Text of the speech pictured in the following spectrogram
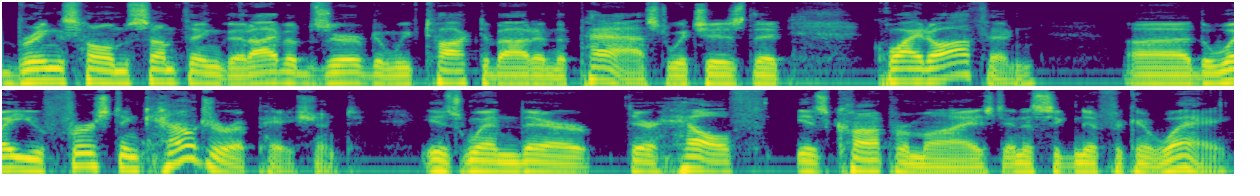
brings home something that I've observed and we've talked about in the past, which is that quite often uh, the way you first encounter a patient is when their their health is compromised in a significant way.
